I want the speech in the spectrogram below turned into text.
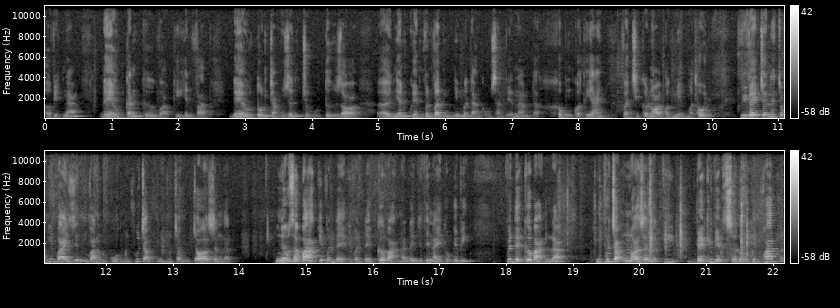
ở Việt Nam đều căn cứ vào cái hiến pháp đều tôn trọng dân chủ tự do ờ, nhân quyền vân vân nhưng mà Đảng Cộng sản Việt Nam đã không có thi hành và chỉ có nói bằng miệng mà thôi vì vậy cho nên trong cái bài diễn văn của Nguyễn Phú Trọng Nguyễn Phú Trọng cho rằng là nêu ra ba cái vấn đề cái vấn đề cơ bản nó như thế này thưa quý vị vấn đề cơ bản là Nguyễn Phú Trọng nói rằng là cái về cái việc sửa đổi hiến pháp đó,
